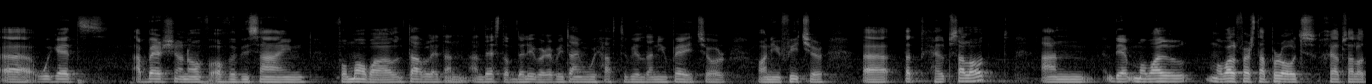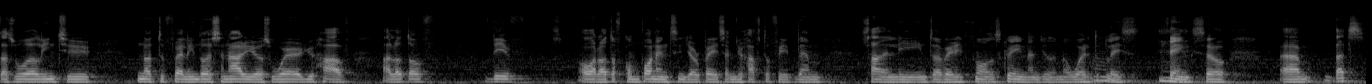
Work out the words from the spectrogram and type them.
uh, we get a version of, of the design for mobile, tablet, and, and desktop delivered every time we have to build a new page or, or a new feature. Uh, that helps a lot. And the mobile mobile first approach helps a lot as well into not to fall in those scenarios where you have a lot of div or a lot of components in your page and you have to fit them suddenly into a very small screen and you don't know where to mm. place mm. things. So um, that's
